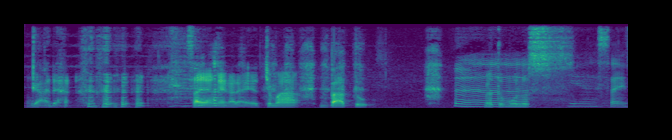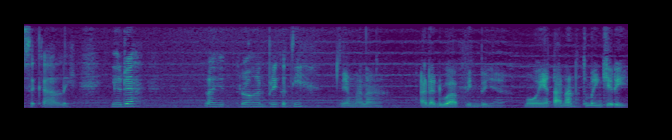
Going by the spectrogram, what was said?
nggak ada sayangnya nggak ada cuma batu batu mulus Ya sayang sekali. Yaudah lanjut ruangan berikutnya. yang mana ada dua pintunya mau yang kanan atau yang kiri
